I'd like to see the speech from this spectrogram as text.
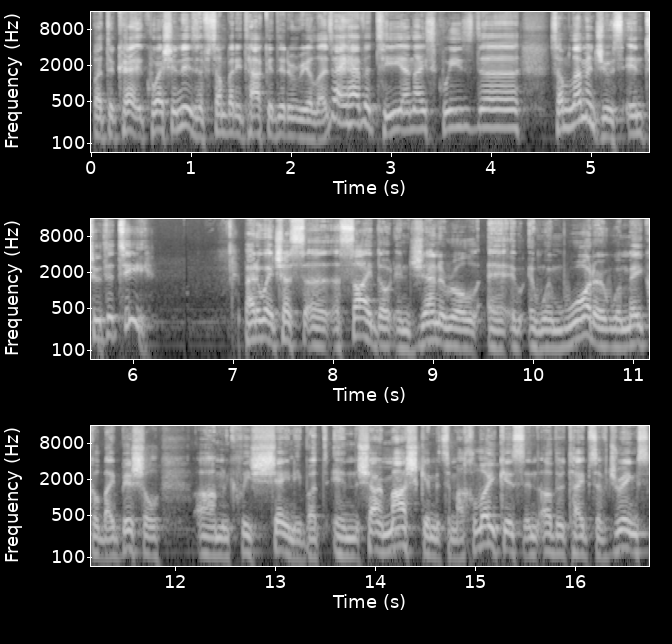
But the question is, if somebody taka didn't realize, I have a tea and I squeezed uh, some lemon juice into the tea. By the way, just a, a side note, in general, uh, when water were makel by bishul um, and klisheni, but in shar mashkim, it's a machloikis, and other types of drinks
